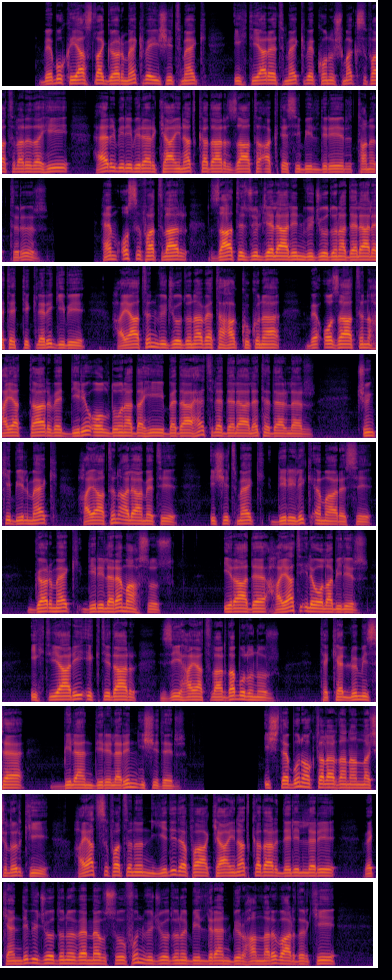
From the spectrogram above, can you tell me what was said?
Ve bu kıyasla görmek ve işitmek, ihtiyar etmek ve konuşmak sıfatları dahi her biri birer kainat kadar zat-ı akdesi bildirir, tanıttırır. Hem o sıfatlar Zat-ı Zülcelal'in vücuduna delalet ettikleri gibi hayatın vücuduna ve tahakkukuna ve o zatın hayattar ve diri olduğuna dahi bedahetle delalet ederler. Çünkü bilmek hayatın alameti, işitmek dirilik emaresi, görmek dirilere mahsus, irade hayat ile olabilir, ihtiyari iktidar zihayatlarda bulunur, tekellüm ise bilen dirilerin işidir. İşte bu noktalardan anlaşılır ki, hayat sıfatının yedi defa kainat kadar delilleri ve kendi vücudunu ve mevsufun vücudunu bildiren bürhanları vardır ki,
